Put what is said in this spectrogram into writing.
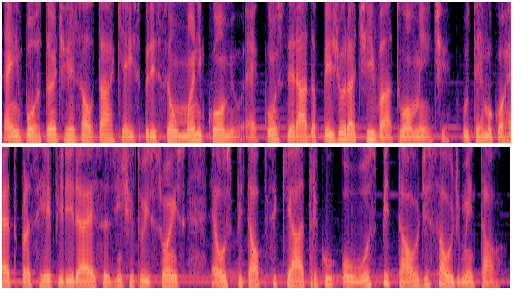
é importante ressaltar que a expressão manicômio é considerada pejorativa atualmente. O termo correto para se referir a essas instituições é hospital psiquiátrico ou hospital de saúde mental.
